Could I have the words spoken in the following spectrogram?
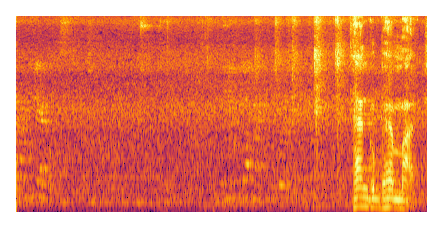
thank you very much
